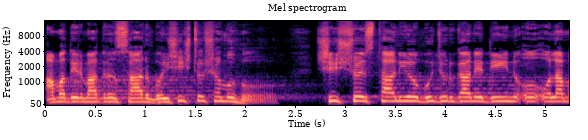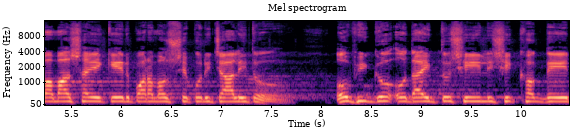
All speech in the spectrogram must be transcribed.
আমাদের মাদ্রাসার বৈশিষ্ট্য সমূহ শীর্ষস্থানীয় বুজুর্গানে দিন ও ওলামা মাসায়েকের পরামর্শে পরিচালিত, অভিজ্ঞ ও দায়িত্বশীল শিক্ষকদের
